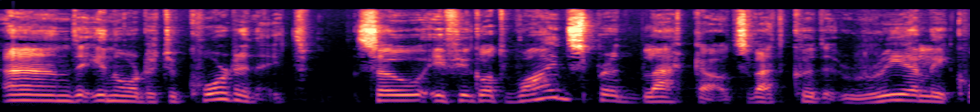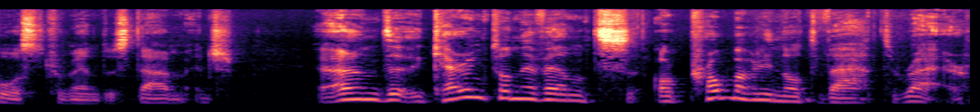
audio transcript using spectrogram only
and in order to coordinate. So, if you got widespread blackouts, that could really cause tremendous damage. And Carrington events are probably not that rare.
